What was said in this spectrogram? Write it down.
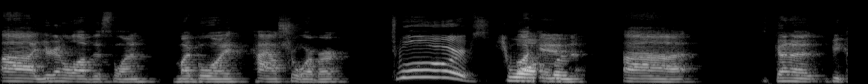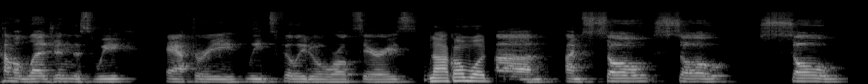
uh, you're gonna love this one. My boy Kyle Schwarber, Schwarbs. fucking, uh, gonna become a legend this week after he leads Philly to a World Series. Knock on wood. Um, I'm so so so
